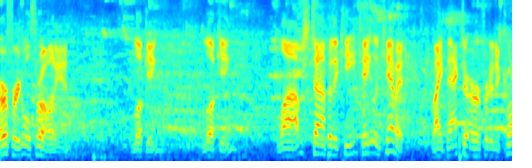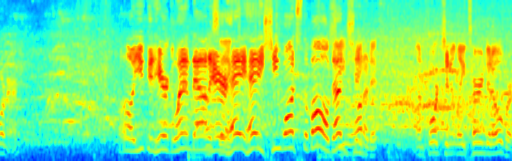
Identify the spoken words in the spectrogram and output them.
Erford will throw it in. Looking. Looking. Lobs, top of the key. Caitlin Kimmett. Right back to Erford in the corner. Oh, you can hear Glenn down here. Hey, hey, she wants the ball, doesn't she she? wanted it. Unfortunately, turned it over.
